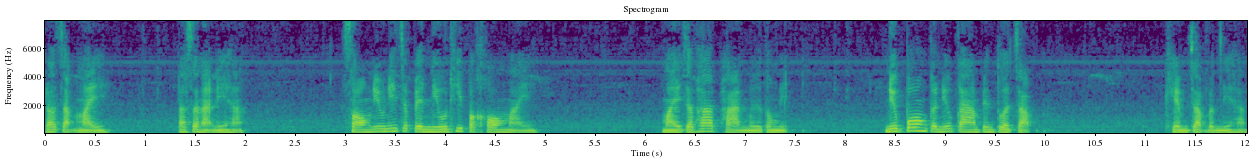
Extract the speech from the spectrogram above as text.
แล้วจับไหม ลักษณะนี้ค่ะ สองนิ้วนี้จะเป็นนิ้วที่ประคองไหม ไหมจะพาดผ่านมือตรงนี้ นิ้วโป้งกับนิ้วกลางเป็นตัวจับ เข็มจับแบบนี้ค่ะ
